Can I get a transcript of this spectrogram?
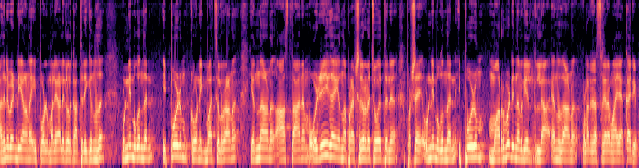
അതിനുവേണ്ടിയാണ് ഇപ്പോൾ മലയാളികൾ കാത്തിരിക്കുന്നത്. ഉണ്ണി മുകുന്ദൻ ഇപ്പോഴും ക്രോണിക് ബാച്ചിലറാണ്. എന്നാണ് ആ സ്ഥാനം ഒഴിയുക എന്ന പ്രേക്ഷകരുടെ ചോദ്യത്തിന് പക്ഷേ ഉണ്ണി മുകുന്ദൻ ഇപ്പോഴും മറുപടി നൽകിയിട്ടില്ല എന്നതാണ് വളരെ രസകരമായ കാര്യം.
